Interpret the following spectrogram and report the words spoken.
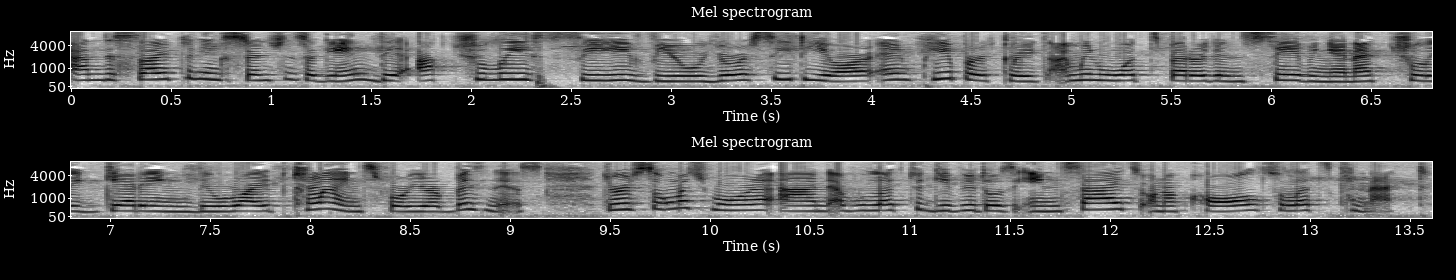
and the link extensions again they actually save you your ctr and pay per click i mean what's better than saving and actually getting the right clients for your business? There's so much more and i would like to give you those insights on a call so let's connect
